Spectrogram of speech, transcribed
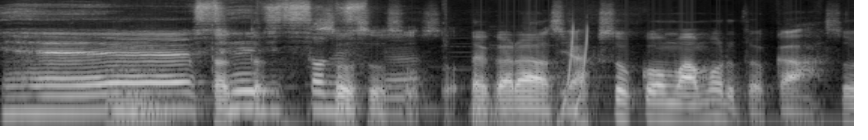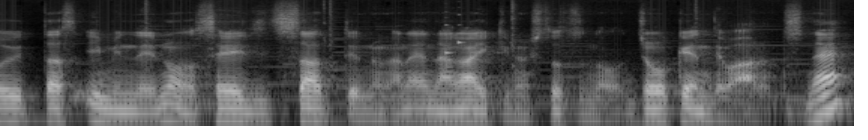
へえ、うん。誠実さですね。そうそうそうだから約束を守るとかそういった意味での誠実さっていうのがね長生きの一つの条件ではあるんですね、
